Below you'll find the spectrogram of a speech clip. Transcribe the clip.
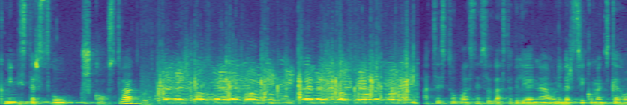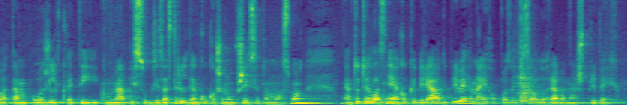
k ministerstvu školstva. A cestou vlastne sa zastavili aj na Univerzite Komenského a tam položili kvety k nápisu, kde zastrelili Danku Košanov v 68. A toto je vlastne ako keby reálny príbeh a na jeho pozadí sa odohráva náš príbeh.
